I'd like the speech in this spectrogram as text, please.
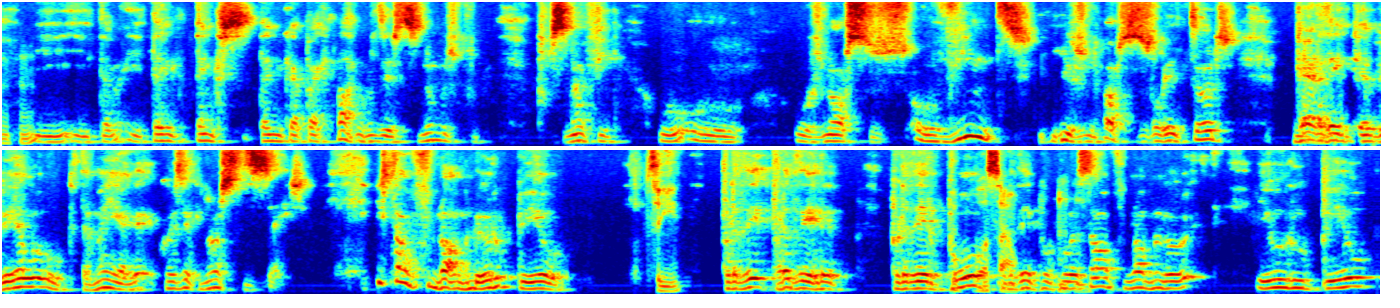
uhum. e, e, e tenho, tenho, que, tenho que apagar alguns destes números, porque, porque senão fica, o, o, os nossos ouvintes e os nossos leitores perdem cabelo, o que também é coisa que não se deseja. Isto é um fenómeno europeu. Sim. Perder, perder, perder povo, perder população, é um fenómeno europeu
